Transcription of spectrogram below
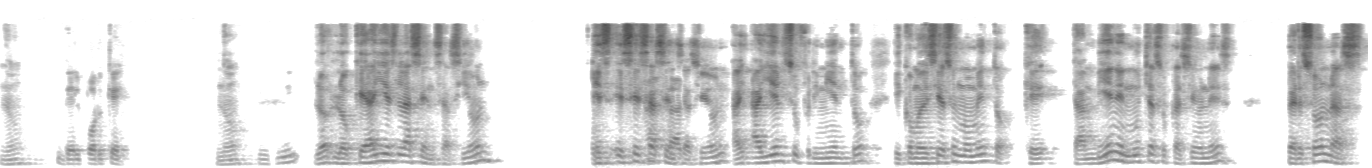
No, del por qué. No. Lo, lo que hay es la sensación, es, es esa Exacto. sensación, hay, hay el sufrimiento y como decía hace un momento, que también en muchas ocasiones personas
